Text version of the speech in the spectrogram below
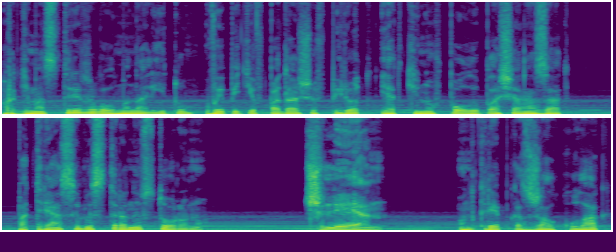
Продемонстрировал монолиту, выпитив подальше вперед и откинув полы плаща назад. Потряс им из стороны в сторону. «Член!» Он крепко сжал кулак,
